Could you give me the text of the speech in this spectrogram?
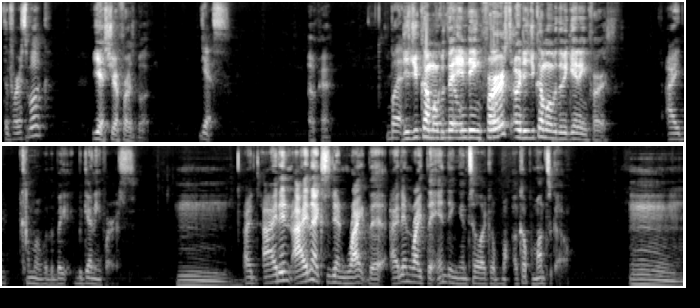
The first book, Yes, your first book. yes. Okay. But Did you come up with the ending first, or did you come up with the beginning first? I come up with the be- beginning first. Hmm. I, I didn't I actually didn't write the I didn't write the ending until like a, a couple months ago Hmm.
